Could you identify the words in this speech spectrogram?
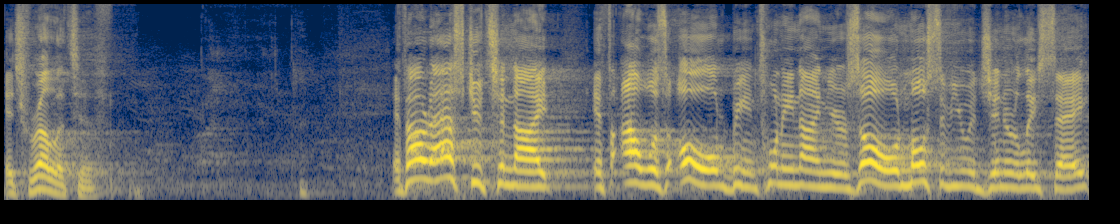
it's relative. If I were to ask you tonight if I was old, being 29 years old, most of you would generally say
